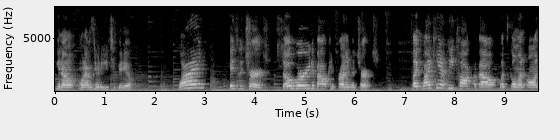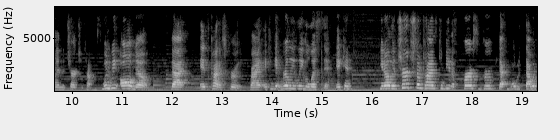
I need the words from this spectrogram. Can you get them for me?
you know, when I was doing a YouTube video. Why is the church so worried about confronting the church? Like, why can't we talk about what's going on in the church at times when we all know that it's kind of screwy, right? It can get really legalistic. It can, you know, the church sometimes can be the first group that would that would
